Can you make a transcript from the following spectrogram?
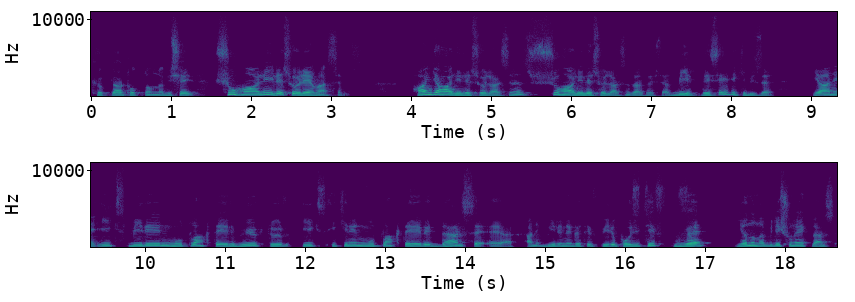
Kökler toplamına bir şey şu haliyle söyleyemezsiniz. Hangi haliyle söylersiniz? Şu haliyle söylersiniz arkadaşlar. Bir, deseydi ki bize yani x1'in mutlak değeri büyüktür, x2'nin mutlak değeri derse eğer, hani biri negatif, biri pozitif ve yanına bir de şunu eklerse.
